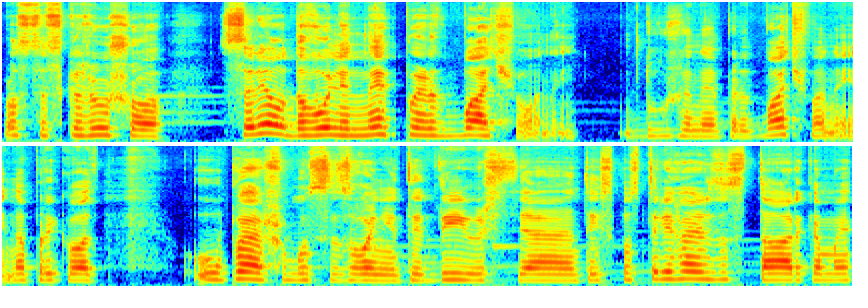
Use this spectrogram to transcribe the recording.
просто скажу, що серіал доволі непередбачуваний. Дуже непередбачуваний. Наприклад, у першому сезоні ти дивишся, ти спостерігаєш за Старками,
